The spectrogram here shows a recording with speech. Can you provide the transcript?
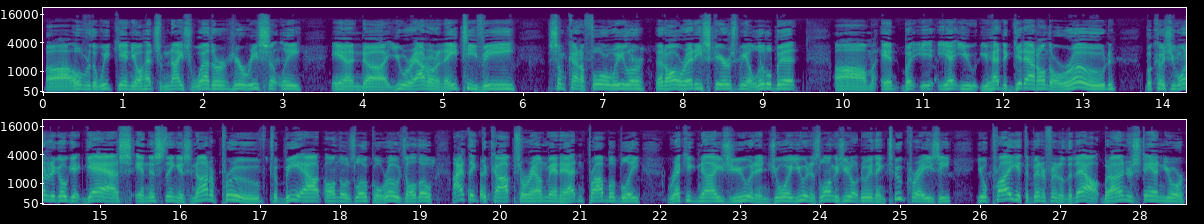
uh, over the weekend. Y'all had some nice weather here recently, and uh, you were out on an ATV, some kind of four wheeler. That already scares me a little bit. Um, and but yet you you had to get out on the road because you wanted to go get gas, and this thing is not approved to be out on those local roads. Although I think the cops around Manhattan probably recognize you and enjoy you, and as long as you don't do anything too crazy, you'll probably get the benefit of the doubt. But I understand your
